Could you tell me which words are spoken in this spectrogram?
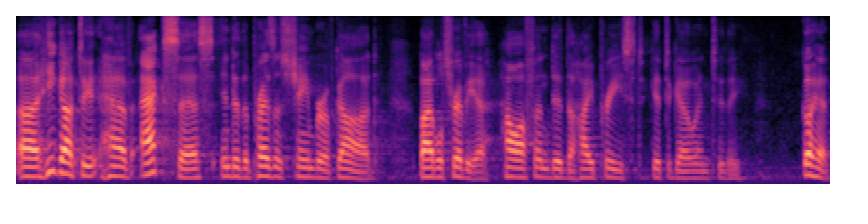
uh, he got to have access into the presence chamber of God. Bible trivia. How often did the high priest get to go into the Go ahead.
